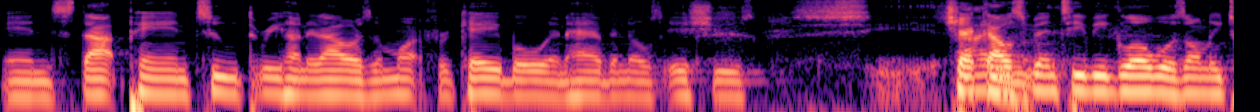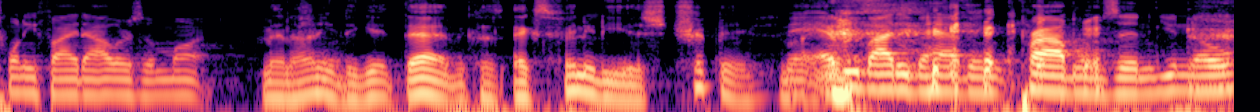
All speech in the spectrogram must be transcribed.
and stop paying two, three hundred dollars a month for cable and having those issues. Check I out Spin TV Global. is only twenty five dollars a month. Man, I need to get that because Xfinity is tripping. Man, everybody been having problems, and you know,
